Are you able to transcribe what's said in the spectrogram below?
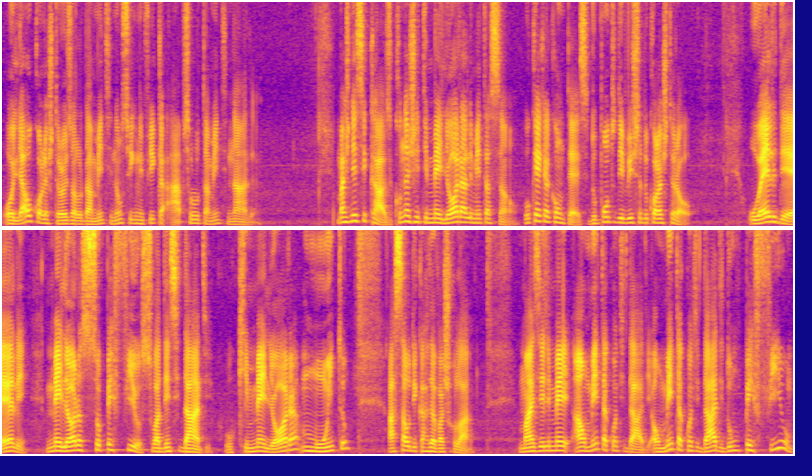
Olhar o colesterol isoladamente não significa absolutamente nada. Mas nesse caso, quando a gente melhora a alimentação, o que é que acontece do ponto de vista do colesterol? O LDL melhora seu perfil, sua densidade, o que melhora muito a saúde cardiovascular. Mas ele aumenta a quantidade, aumenta a quantidade de um perfil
